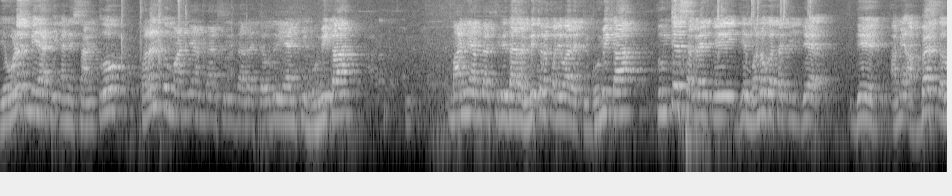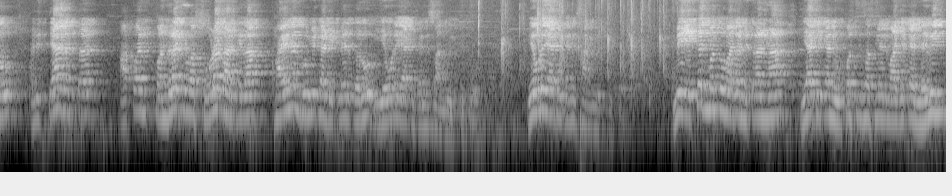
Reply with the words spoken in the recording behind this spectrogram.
एवढंच मी या ठिकाणी सांगतो. परंतु मान्य आमदार श्रीदादा चौधरी यांची भूमिका मान्य आमदार श्रीदादा मित्र परिवाराची भूमिका तुमचे सगळ्यांचे जे मनोगताची जे जे आम्ही अभ्यास करू आणि त्यानंतर आपण पंधरा किंवा सोळा तारखेला फायनल भूमिका डिक्लेअर करू एवढं या ठिकाणी सांगू इच्छितो. एवढं या ठिकाणी सांगू इच्छितो. मी एकच म्हणतो माझ्या मित्रांना या ठिकाणी उपस्थित असलेले माझे काही नवीन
